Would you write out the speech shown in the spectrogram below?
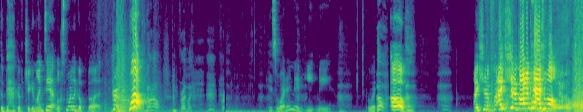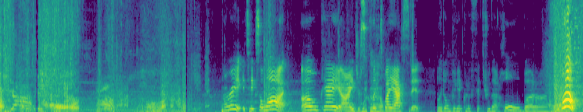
The back of chicken legs? Yeah, it looks more like a butt. Whoa! No, no, friendly. Yeah, so why didn't it eat me? The way- Oh! I should have- I should have gone on casual! Alright, it takes a lot. Okay, I just What clicked by accident. I really don't think it could have fit through that hole, but uh... Oh!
